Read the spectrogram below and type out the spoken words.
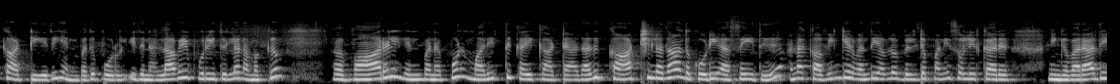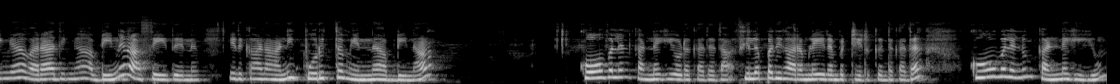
காட்டியது என்பது பொருள். இது நல்லாவே புரியுதுல்ல நமக்கு? வாரல் என்பன போல் மறித்து கை காட்ட அதாவது காற்றில் தான் அந்த கொடி அசையுது. ஆனால் கவிஞர் வந்து எவ்வளோ பில்டப் பண்ணி சொல்லியிருக்காரு. நீங்கள் வராதீங்க வராதீங்க அப்படின்னு அசையுதுன்னு. இதுக்கான அணி பொருத்தம் என்ன அப்படின்னா கோவலன் கண்ணகியோட கதை தான் சிலப்பதிகாரம்ல இடம்பெற்றிருக்கு இந்த கதை. கோவலனும் கண்ணகியும்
